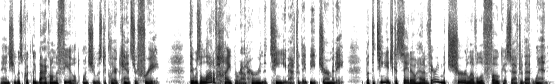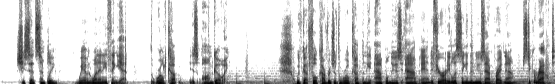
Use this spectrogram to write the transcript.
and she was quickly back on the field once she was declared cancer free. There was a lot of hype around her and the team after they beat Germany, but the teenage Caicedo had a very mature level of focus after that win. She said simply, We haven't won anything yet. The World Cup is ongoing. We've got full coverage of the World Cup in the Apple News app, and if you're already listening in the News app right now, stick around.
